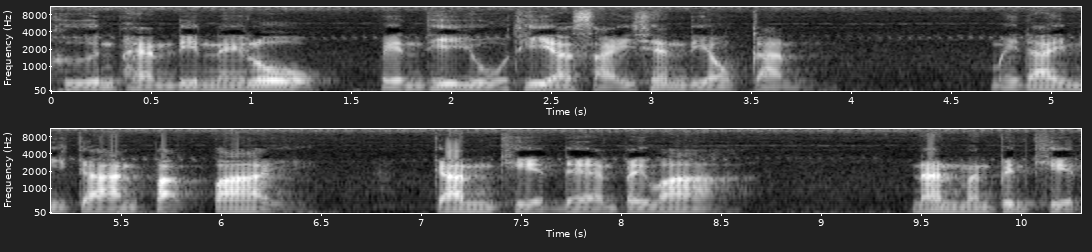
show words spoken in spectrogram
พื้นแผ่นดินในโลกเป็นที่อยู่ที่อาศัยเช่นเดียวกัน ไม่ได้มีการปักป้าย กั้นเขตแดนไปว่า นั่นมันเป็นเขต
